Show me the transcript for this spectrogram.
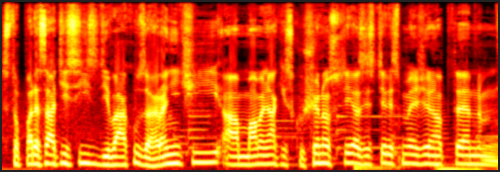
150 tisíc diváků zahraničí a máme nějaké zkušenosti a zjistili jsme, že na ten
